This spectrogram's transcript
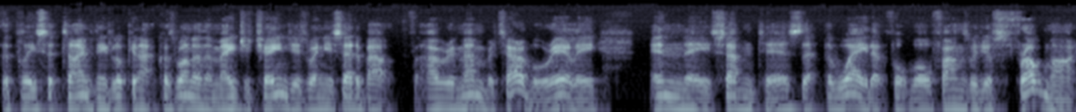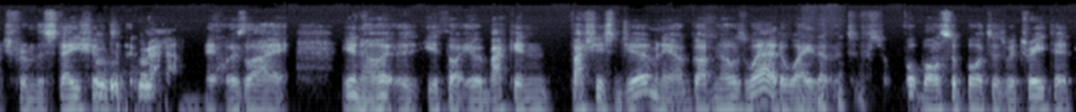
the police at times need looking at because one of the major changes when you said about, I remember terrible, really, in the 70s, that the way that football fans were just frog marched from the station to the mm-hmm. Mm-hmm. ground. It was like, you know, it, was- you thought you were back in fascist Germany or God knows where, the way that football supporters were treated.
